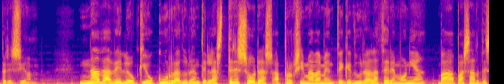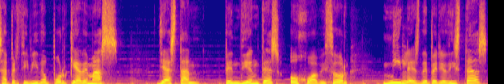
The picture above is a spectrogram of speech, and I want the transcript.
presión nada de lo que ocurra durante las tres horas aproximadamente que dura la ceremonia va a pasar desapercibido porque además ya están pendientes, ojo a visor, miles de periodistas,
